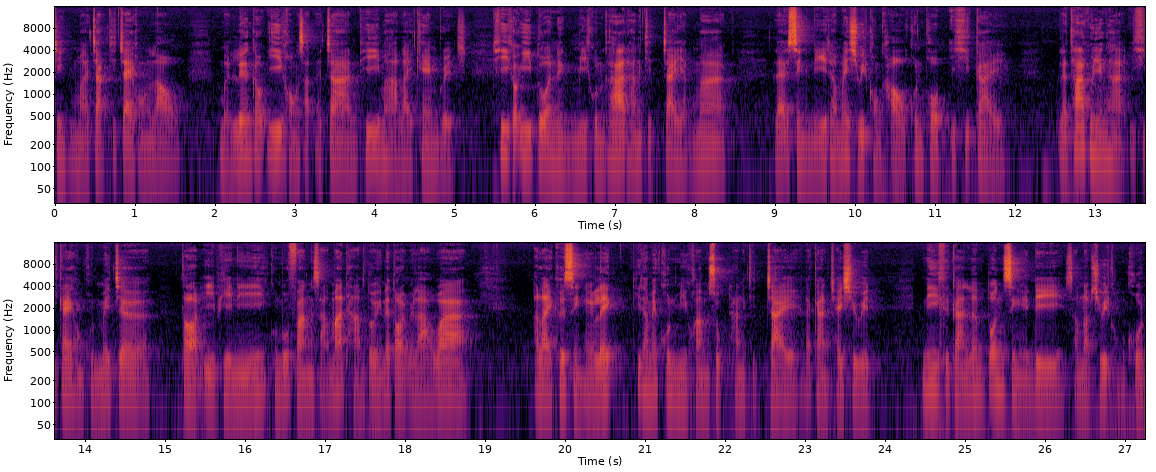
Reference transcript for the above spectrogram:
จริงมาจากจิตใจของเรา เหมือนเรื่องเก้าอี้ของศาสตราจารย์ที่มหาลัยเคมบริดจ์ที่เก้าอี้ตัวหนึ่งมีคุณค่าทางจิตใจอย่างมาก และสิ่งนี้ทำให้ชีวิตของเขาค้นพบอิคิไก และถ้าคุณยังหาอิคิไกของคุณไม่เจอ ตลอด EP นี้คุณผู้ฟังสามารถถามตัวเองได้ตลอดเวลาว่า อะไรคือสิ่งเล็ก ที่ทำให้คุณมีความสุขทางจิตใจและการใช้ชีวิต นี่คือการเริ่มต้นสิ่งดีๆสำหรับชีวิตของคุณ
